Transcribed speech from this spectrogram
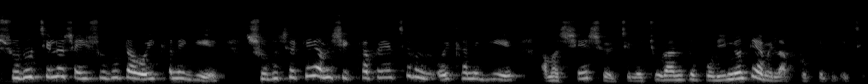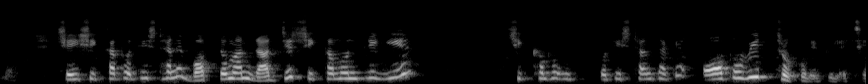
শুরু ছিল সেই শুরুটা ওইখানে গিয়ে, শুরু থেকেই আমি শিক্ষা পেয়েছি এবং ওইখানে গিয়ে আমার শেষ হয়েছিল। চূড়ান্ত পরিণতি আমি লাভ করতে পেরেছিলাম। সেই শিক্ষা প্রতিষ্ঠানে বর্তমান রাজ্যের শিক্ষামন্ত্রী গিয়ে শিক্ষা প্রতিষ্ঠানটাকে অপবিত্র করে তুলেছে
